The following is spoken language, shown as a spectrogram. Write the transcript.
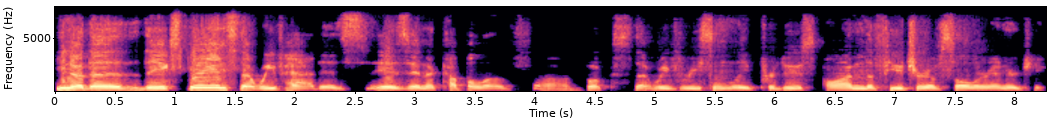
You know, the the experience that we've had is is in a couple of uh, books that we've recently produced on the future of solar energy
